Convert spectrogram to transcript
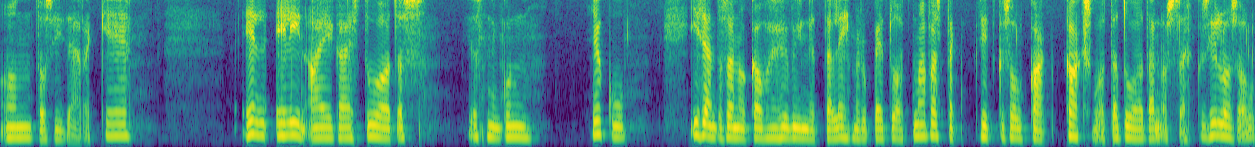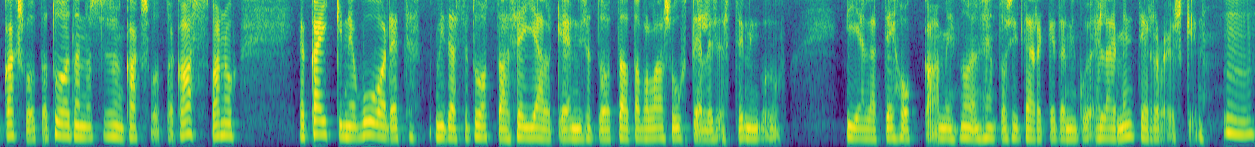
on tosi tärkeä. El, elinaikaistuotos, jos niin kuin joku isäntä sanoi kauhean hyvin, että lehmä rupeaa tuottamaan vasta sitten, kun se on ollut kaksi vuotta tuotannossa. Kun silloin se on ollut kaksi vuotta tuotannossa, se on kaksi vuotta kasvanut. Ja kaikki ne vuodet, mitä se tuottaa sen jälkeen, niin se tuottaa tavallaan suhteellisesti niin kuin vielä tehokkaammin. No on ihan tosi tärkeää niin kuin eläimen terveyskin. Mm.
